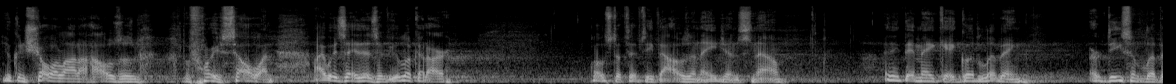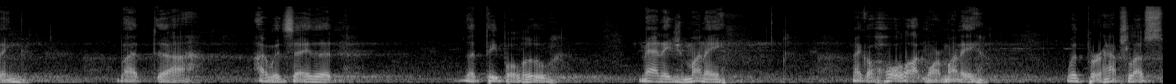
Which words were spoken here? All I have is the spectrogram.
you can show a lot of houses before you sell one. I would say this, if you look at our close to 50,000 agents now, I think they make a good living or decent living, but uh, I would say that that people who manage money make a whole lot more money with perhaps less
